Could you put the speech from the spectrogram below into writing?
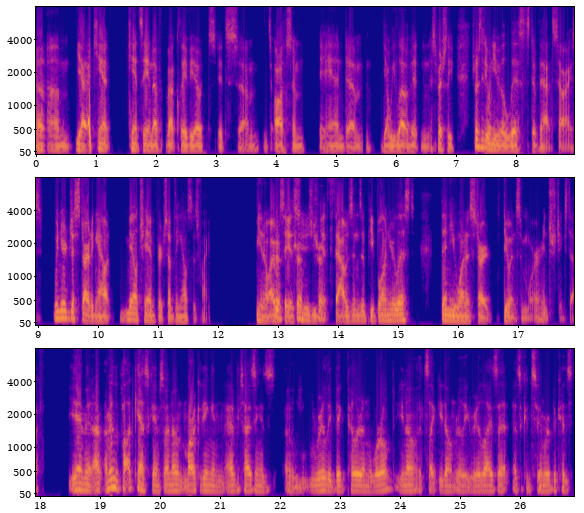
um, yeah. I can't can't say enough about Klaviyo. It's it's um, it's awesome, and um, yeah, we love it, and especially especially when you have a list of that size. When you're just starting out, Mailchimp or something else is fine. You know, I would say as soon as you get thousands of people on your list, then you want to start doing some more interesting stuff. Yeah, man. I'm in the podcast game, so I know marketing and advertising is a really big pillar in the world. You know, it's like you don't really realize that as a consumer because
